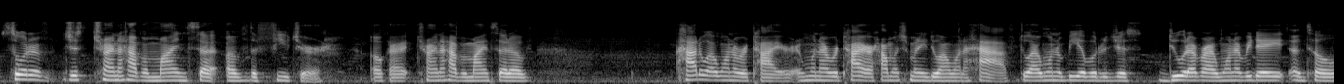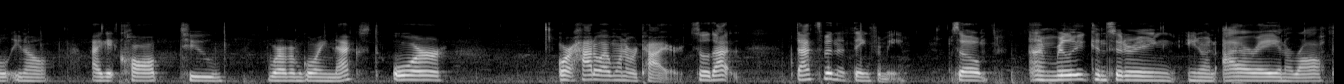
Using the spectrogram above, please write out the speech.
sort of just trying to have a mindset of the future okay? Trying to have a mindset of how do I want to retire? And when I retire, how much money do I want to have? Do I want to be able to just do whatever I want every day until, you know, I get called to wherever I'm going next or or how do I want to retire? So that that's been the thing for me. So I'm really considering, you know, an IRA and a Roth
